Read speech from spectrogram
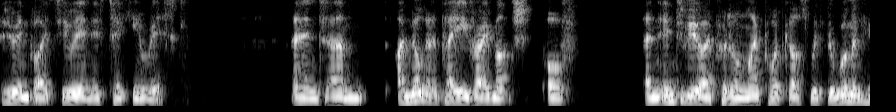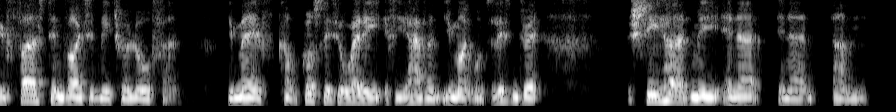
who invites you in is taking a risk, and um, I'm not going to play you very much of an interview I put on my podcast with the woman who first invited me to a law firm. You may have come across this already. If you haven't, you might want to listen to it. She heard me in a in a um,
